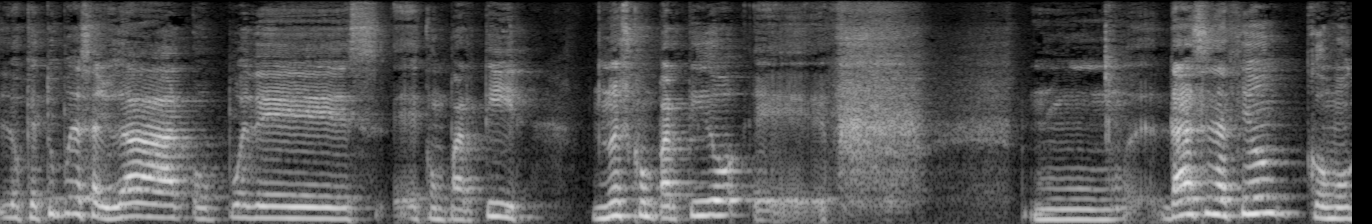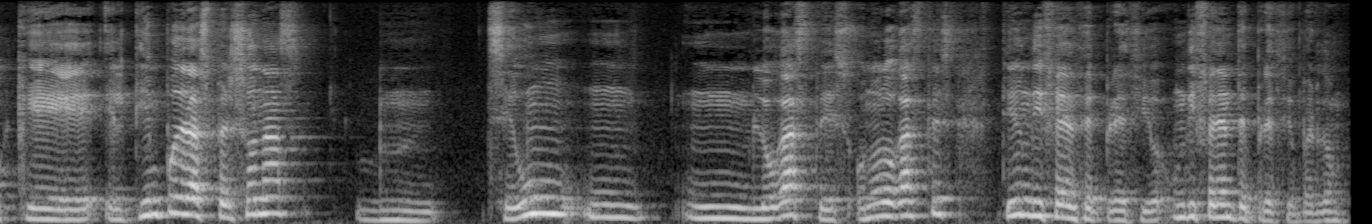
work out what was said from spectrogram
lo que tú puedes ayudar o puedes compartir no es compartido, mm, da la sensación como que el tiempo de las personas, mm, según mm, lo gastes o no lo gastes, tiene un diferente precio, un diferente precio, perdón.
